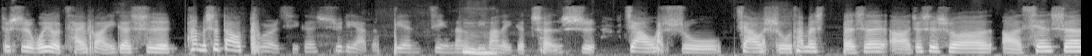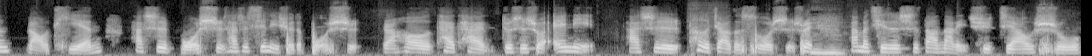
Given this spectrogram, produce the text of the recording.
就是我有采访一个是他们是到土耳其跟叙利亚的边境那个地方的一个城市教书教书，他们本身呃就是说呃先生老田。他是博士，他是心理学的博士，然后太太就是说 Annie，他是特教的硕士，所以他们其实是到那里去教书，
